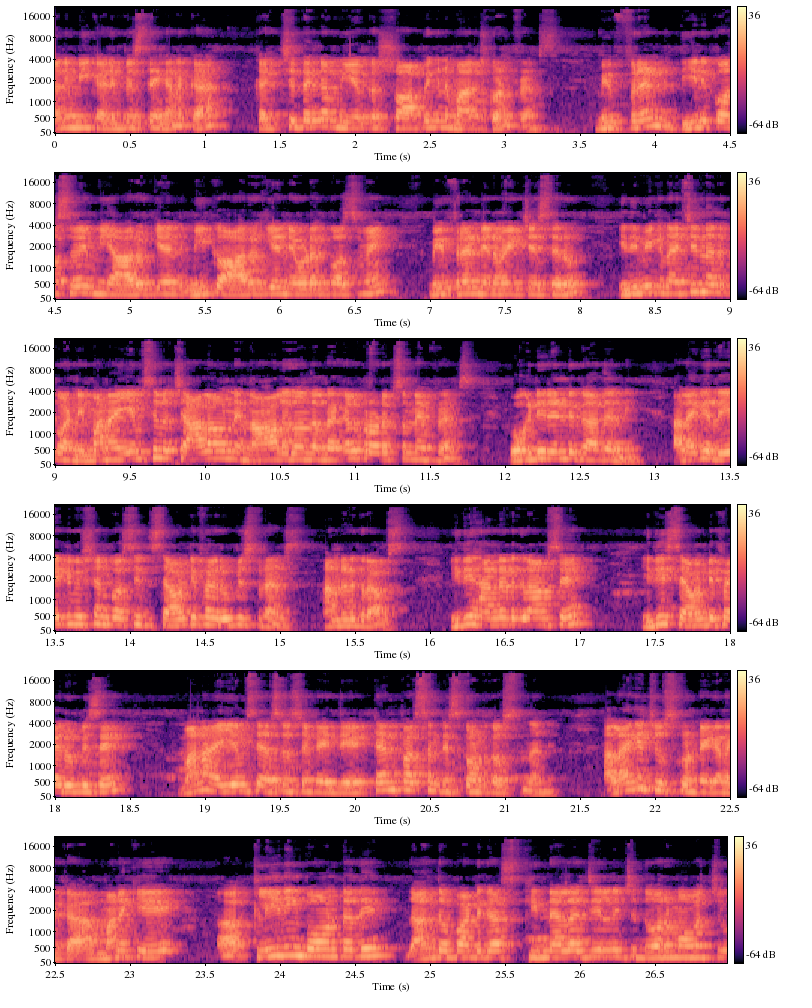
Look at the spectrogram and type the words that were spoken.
అని మీకు అనిపిస్తే కనుక ఖచ్చితంగా మీ యొక్క షాపింగ్ని మార్చుకోండి ఫ్రెండ్స్. మీ ఫ్రెండ్ దీనికోసమే మీ ఆరోగ్యాన్ని మీకు ఆరోగ్యాన్ని ఇవ్వడం కోసమే మీ ఫ్రెండ్ ఇన్వైట్ చేశారు. ఇది మీకు నచ్చింది అనుకోండి. మన ఐఎంసీలో చాలా ఉన్నాయి. నాలుగు వందల రకాల ప్రొడక్ట్స్ ఉన్నాయి ఫ్రెండ్స్ ఒకటి రెండు కాదండి. అలాగే రేట్ విషయానికి వస్తే ఇది seventy five rupees friends hundred grams ఇది హండ్రెడ్ గ్రామ్సే ఇది సెవెంటీ ఫైవ్ రూపీసే మన ఐఎంసీ అసోసియేట్ అయితే టెన్ పర్సెంట్ డిస్కౌంట్కి వస్తుందండి. అలాగే చూసుకుంటే కనుక మనకి క్లీనింగ్ బాగుంటుంది. దాంతోపాటుగా స్కిన్ ఎలర్జీల నుంచి దూరం అవ్వచ్చు.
